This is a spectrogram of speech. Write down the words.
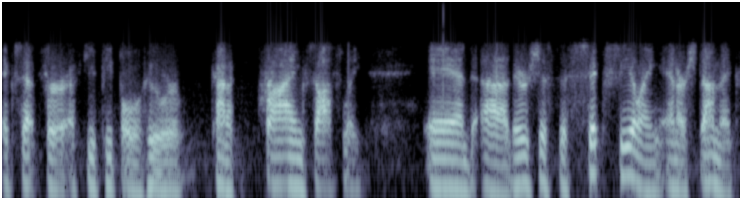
except for a few people who were kind of crying softly and uh, there was just this sick feeling in our stomachs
